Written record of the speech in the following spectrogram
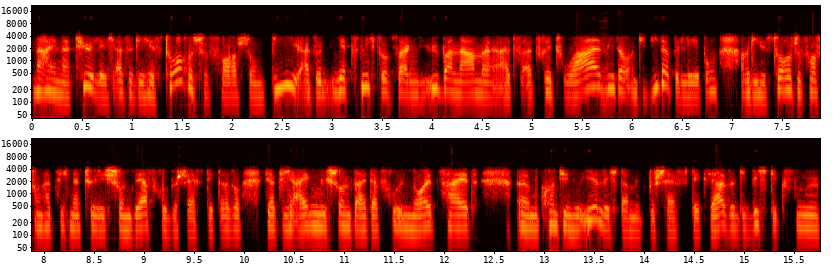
Nein, natürlich. Also die historische Forschung, die, also jetzt nicht sozusagen die Übernahme als, als Ritual ja. wieder und die Wiederbelebung, aber die historische Forschung hat sich natürlich schon sehr früh beschäftigt. Also sie hat sich eigentlich schon seit der frühen Neuzeit ähm, kontinuierlich damit beschäftigt. Ja, also die wichtigsten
